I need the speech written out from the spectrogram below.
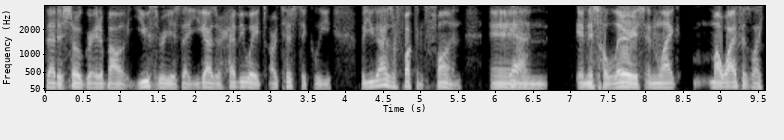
that is so great about you three is that you guys are heavyweights artistically, but you guys are fucking fun and and it's hilarious. And like my wife is like,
